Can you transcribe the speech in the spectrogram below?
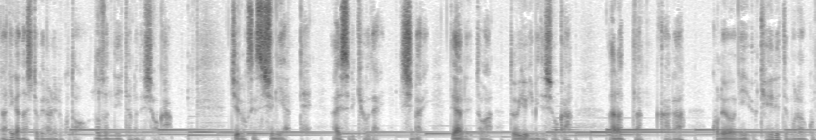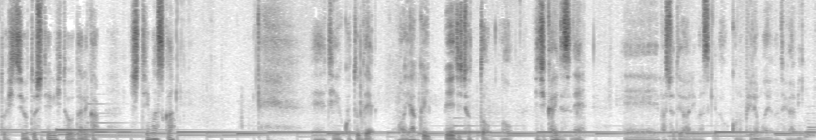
何が成し遂げられることを望んでいたのでしょうか。16節主にあって愛する兄弟姉妹であるとはどういう意味でしょうか。あなたからこのように受け入れてもらうことを必要としている人を誰か知っていますか、えー、ということで、まあ、約1ページちょっとの短いですね、えー、場所ではありますけどこのピレモンへの手紙。本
